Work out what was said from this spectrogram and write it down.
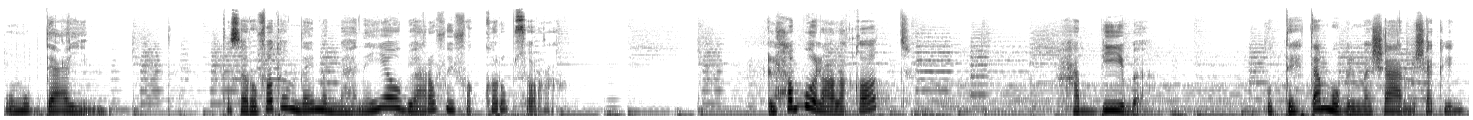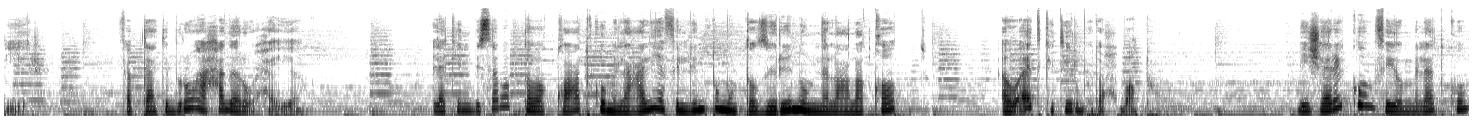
ومبدعين. تصرفاتهم دايما مهنية وبيعرفوا يفكروا بسرعة. الحب والعلاقات حبيبة وبتهتموا بالمشاعر بشكل كبير فبتعتبروها حاجة روحية. لكن بسبب توقعاتكم العالية في اللي أنتم منتظرينه من العلاقات أوقات كتير بتحبطوا. بيشارككم في يوم ميلادكم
